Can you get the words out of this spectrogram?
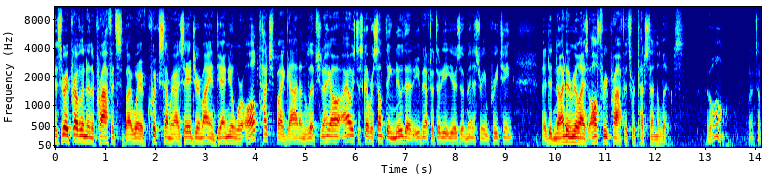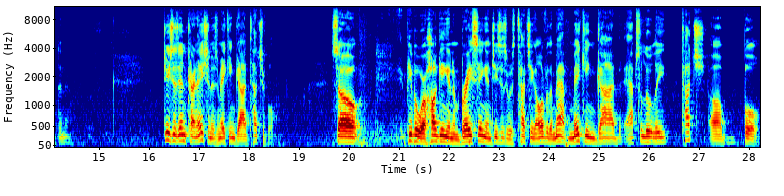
It's very prevalent in the prophets by way of quick summary. Isaiah, Jeremiah, and Daniel were all touched by God on the lips. You know, I always discover something new that even after 38 years of ministry and preaching, that I didn't know. I didn't realize all three prophets were touched on the lips. Oh, learned something new. Jesus' incarnation is making God touchable. So people were hugging and embracing, and Jesus was touching all over the map, making God absolutely touchable.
